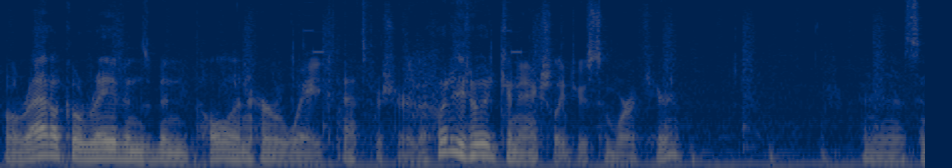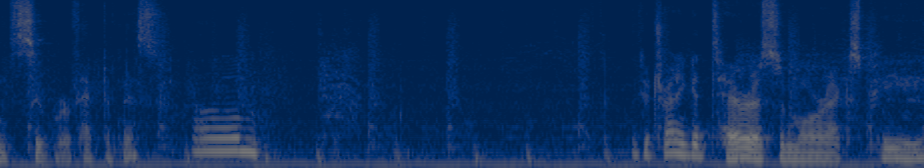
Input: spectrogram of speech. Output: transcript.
Well, Radical Raven's been pulling her weight, that's for sure. The Hooded Hood can actually do some work here. Uh, since super effectiveness. Um, we could try and get Terra some more XP.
